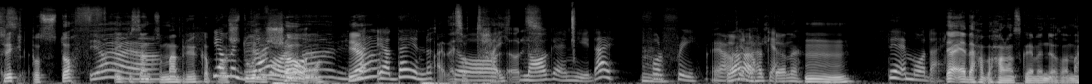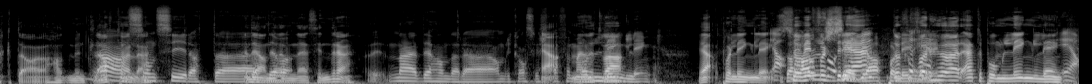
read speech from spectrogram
trygt på stoff, Ja, ja, ikke sant, som jeg bruker på store show. Ja. Ja. Ja, de er nødt til å å lage en ny, de. For free. Ja. Ja, jeg er helt enig. Mm. Det må de. ja er det, har han skrevet nå at han nekter å ha muntlig Ja, avtale? som sier at eh, er det han det var, den eh, Sindre? Nei, det er han der eh, amerikanske Ja, sjefen ja, på vet? Ling Ling. Ja, på Ling Ling. Ja, så så vi får se. Dere Ling får høre etterpå om Ling Ling Ja.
